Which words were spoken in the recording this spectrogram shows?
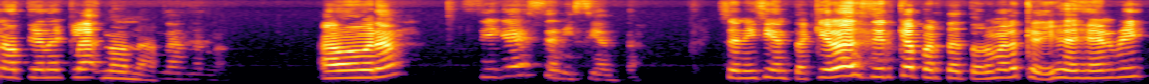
no. tiene clase, no, no. No, no, no. Ahora, Sigue Cenicienta. Cenicienta. Quiero decir que aparte de todo lo malo que dije de Henry,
